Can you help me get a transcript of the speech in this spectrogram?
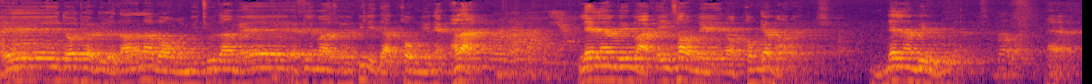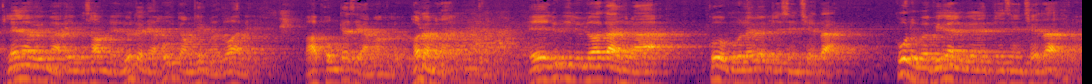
အေးတောထွက်ပြီးတော့သာသနာဘောင်ဝင်ပြီးချူသားမယ်အပြစ်မှဆိုရင်ကိလေသာဖုံနေနဲ့ဟလားလဲလန်းပေးမှအိမ်ဆောက်နေတော့ဖုံတက်မှာလဲလန်းပေးဘူးအဲလဲလန်းပေးမှအိမ်မဆောက်နေလွတ်တဲ့ဟုတ်တောင်ထိပ်မှာသွားနေဘာဖုံတက်เสียမှမလို့ဟုတ်တယ်မလားအေးလူပြည်လူလောကဆိုတာကိုယ့်ကိုယ်လည်းပဲပြင်ဆင်ခြေတာကိုယ့်လိုပဲဘေးကလူတွေလည်းပြင်ဆင်ခြေတာဆိုတော့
